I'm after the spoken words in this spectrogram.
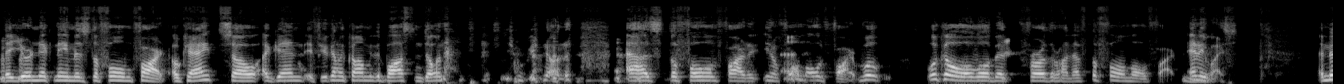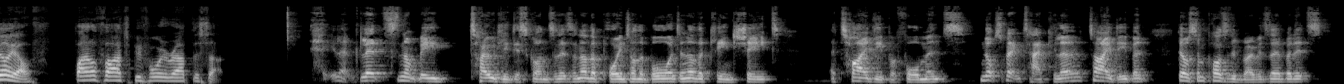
that your nickname is the foam Fart. Okay, so again, if you're going to call me the Boston Donut, you'll be known as the foam Fart. You know, foam Old Fart. We'll we'll go a little bit further on that. The foam Old Fart. Mm-hmm. Anyways, Emilio, final thoughts before we wrap this up. Look, let's not be totally disconsolate. It's another point on the board, another clean sheet a tidy performance, not spectacular, tidy, but there were some positive moments there. But it's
